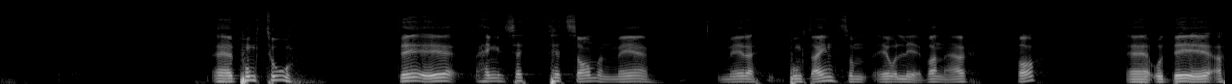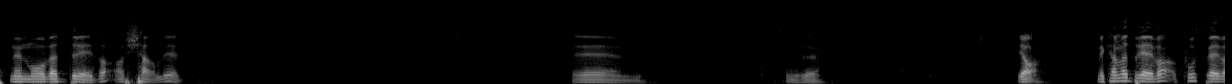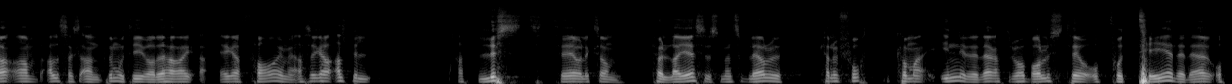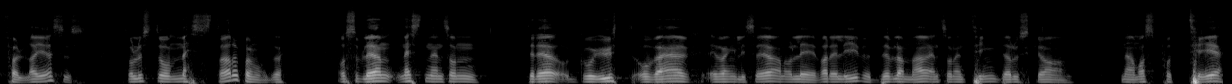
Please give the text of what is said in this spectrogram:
Eh, punkt to det er, henger tett sammen med, med det, punkt én, som er å leve nær far. Eh, og det er at vi må være drevet av kjærlighet. Eh, skal vi se Ja. Vi kan være drevet, fort drevet av alle slags andre motiver. Det har jeg, jeg erfaring med. Altså, Jeg har alltid hatt lyst til å liksom følge Jesus, men så du, kan du fort komme inn i det der at du har bare lyst til å, få til det der å følge Jesus. Du har lyst til å mestre det på en måte. Og så blir det nesten en sånn Det der å gå ut og være evangeliserende og leve det livet, det blir mer en sånn en ting der du skal nærmest få til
